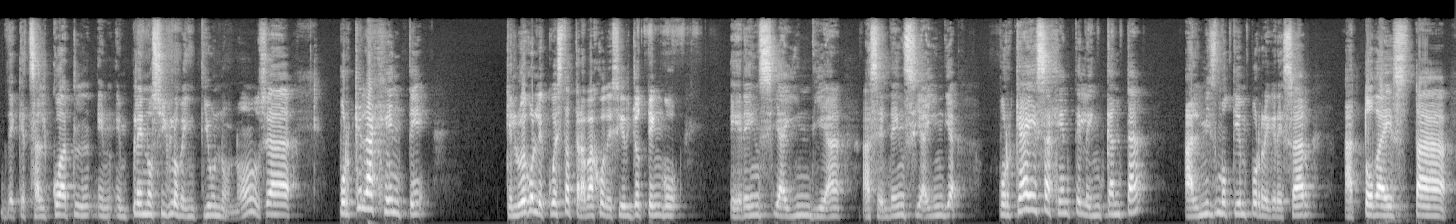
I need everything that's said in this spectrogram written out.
de Quetzalcoatl en, en, pleno siglo XXI, ¿no? O sea, ¿por qué la gente que luego le cuesta trabajo decir yo tengo herencia india, ascendencia india, ¿por qué a esa gente le encanta al mismo tiempo regresar a toda esta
